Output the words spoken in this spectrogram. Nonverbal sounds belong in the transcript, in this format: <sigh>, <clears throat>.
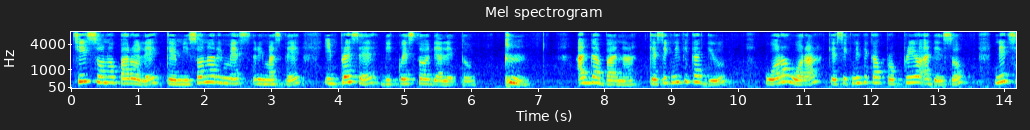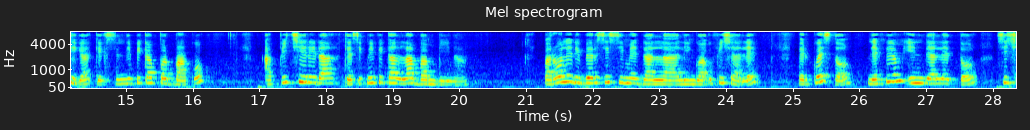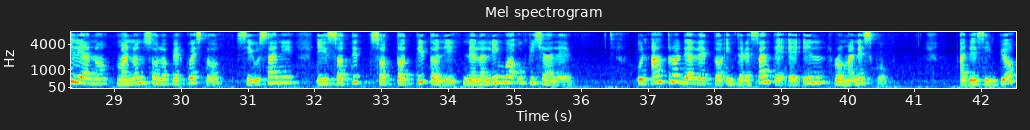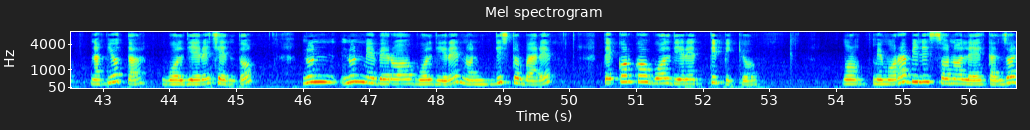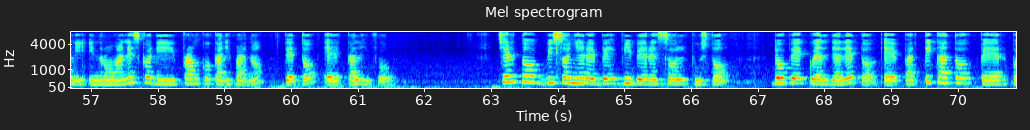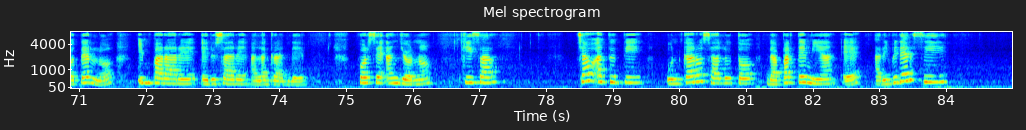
Ci sono parole che mi sono rimaste impresse di questo dialetto. <clears throat> Adabana, che significa giù, Wora Wora, che significa proprio adesso, Netsiga, che significa perbacco, Apicirida, che significa la bambina parole diversissime dalla lingua ufficiale. Per questo, nei film in dialetto siciliano, ma non solo per questo, si usano i sottotitoli nella lingua ufficiale. Un altro dialetto interessante è il romanesco. Ad esempio, Napiota vuol dire cento, non, non me vero vuol dire non disturbare, Tecorco vuol dire tipico. Memorabili sono le canzoni in romanesco di Franco Califano, detto E Califo. Certo bisognerebbe vivere sul posto dove quel dialetto è praticato per poterlo imparare ed usare alla grande. Forse un giorno, chissà. Ciao a tutti! Un caro saluto da parte mia e arrivederci!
